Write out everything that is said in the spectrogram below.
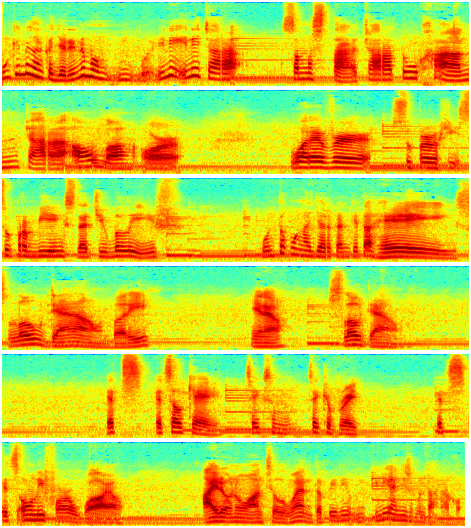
Mungkin dengan kejadian ini ini ini cara semesta, cara Tuhan, cara Allah, or whatever super super beings that you believe untuk mengajarkan kita hey slow down buddy. You know slow down. It's it's okay. Take some take a break. It's it's only for a while. I don't know until when tapi ini ini hanya sementara kok.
